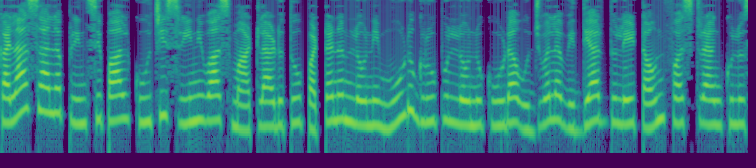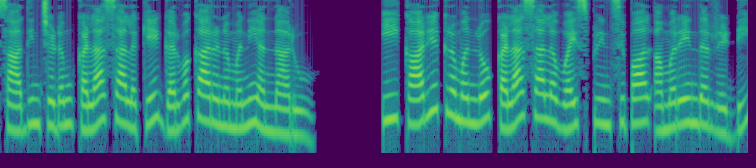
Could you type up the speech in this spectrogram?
కళాశాల ప్రిన్సిపాల్ కూచి శ్రీనివాస్ మాట్లాడుతూ పట్టణంలోని మూడు గ్రూపుల్లోనూ కూడా ఉజ్వల విద్యార్థులే టౌన్ ఫస్ట్ ర్యాంకులు సాధించడం కళాశాలకే గర్వకారణమని అన్నారు. ఈ కార్యక్రమంలో కళాశాల vice principal Amarender Reddy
